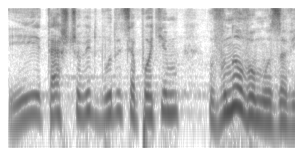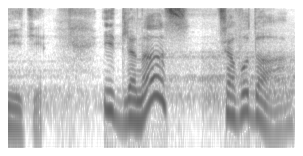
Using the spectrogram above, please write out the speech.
і те, що відбудеться потім в новому завіті. І для нас ця вода,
